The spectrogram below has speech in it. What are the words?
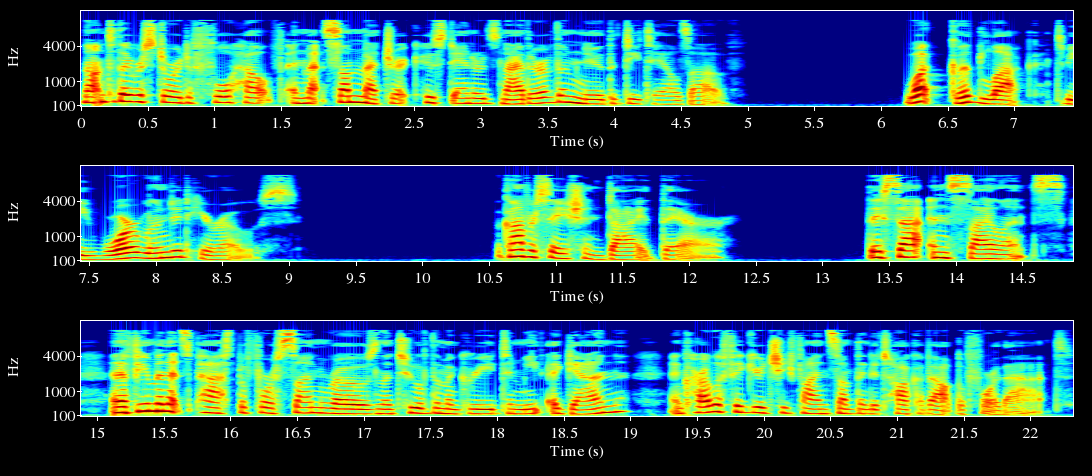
not until they restored to full health and met some metric whose standards neither of them knew the details of. What good luck to be war wounded heroes. The conversation died there. They sat in silence, and a few minutes passed before Sun rose and the two of them agreed to meet again, and Carla figured she'd find something to talk about before that.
